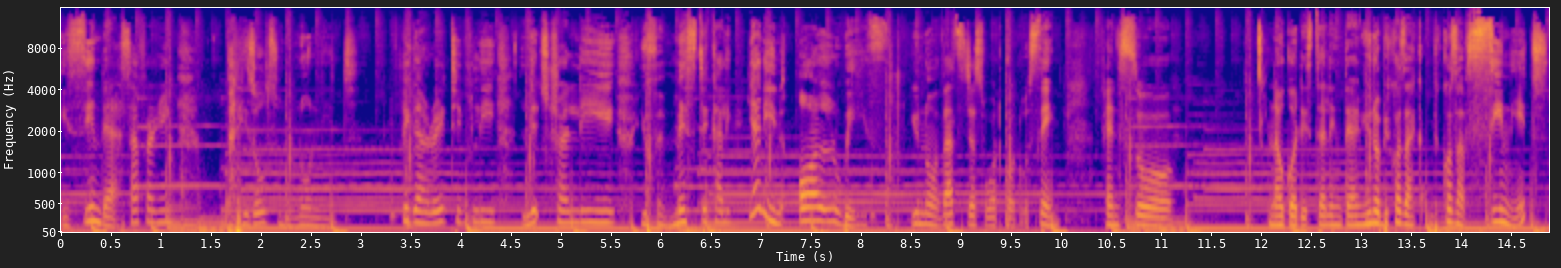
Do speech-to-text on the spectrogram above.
He's seen their suffering, but He's also known it. Figuratively, literally, euphemistically, yani in all ways. You know, that's just what God was saying. And so now God is telling them, you know, because I because I've seen it,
